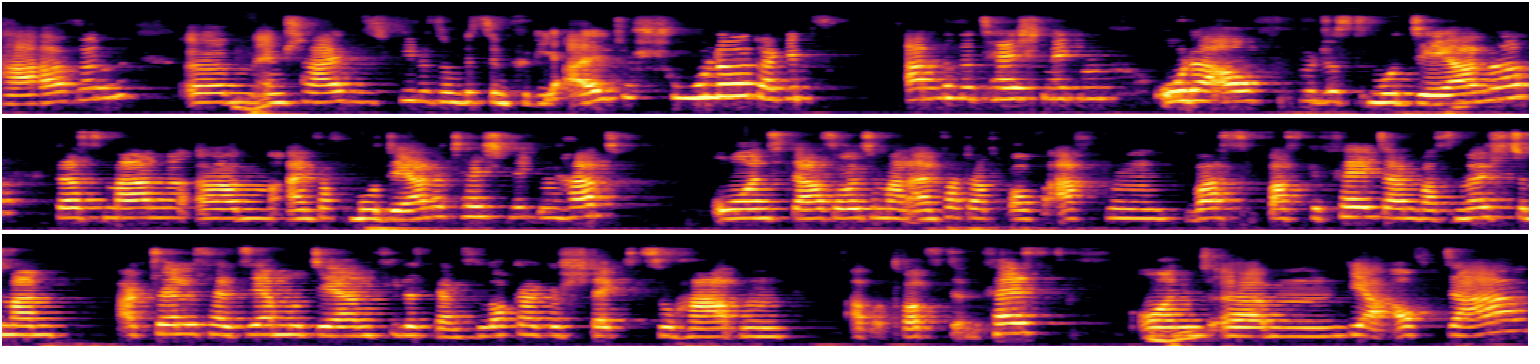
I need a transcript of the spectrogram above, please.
Haaren ähm, mhm. entscheiden sich viele so ein bisschen für die alte Schule. Da gibt's andere Techniken oder auch für das Moderne, dass man ähm, einfach moderne Techniken hat. Und da sollte man einfach darauf achten, was, was gefällt dann, was möchte man. Aktuell ist halt sehr modern, vieles ganz locker gesteckt zu haben, aber trotzdem fest. Und mhm. ähm, ja, auch da,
